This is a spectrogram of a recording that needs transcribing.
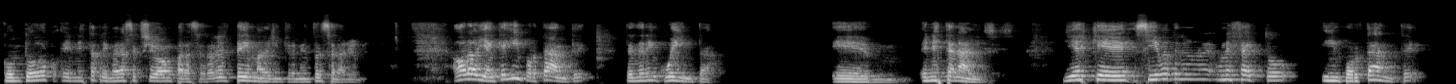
con todo en esta primera sección para cerrar el tema del incremento del salario mínimo. Ahora bien, ¿qué es importante tener en cuenta eh, en este análisis? Y es que sí va a tener un efecto importante,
